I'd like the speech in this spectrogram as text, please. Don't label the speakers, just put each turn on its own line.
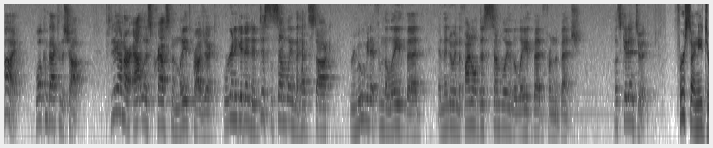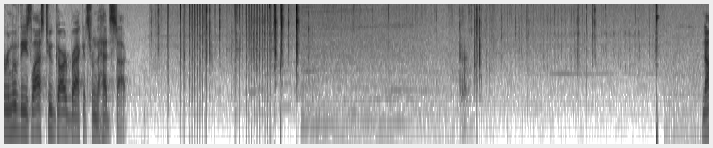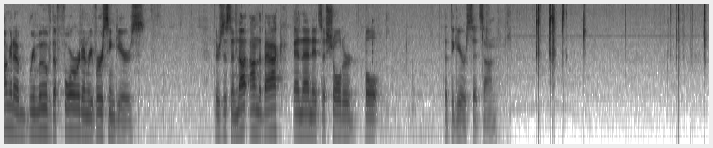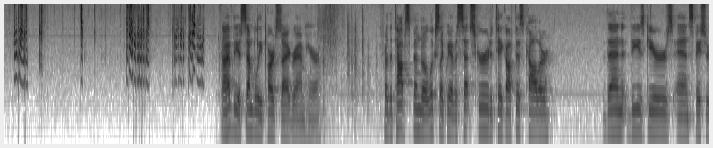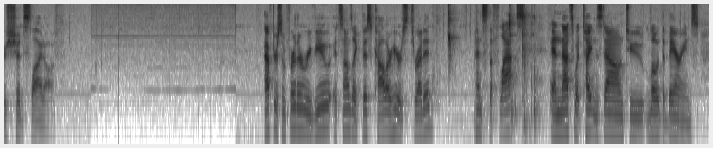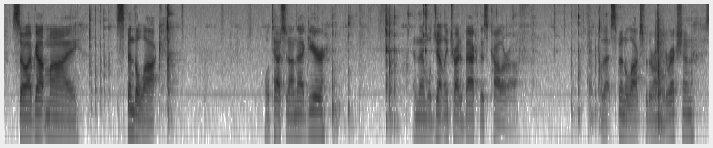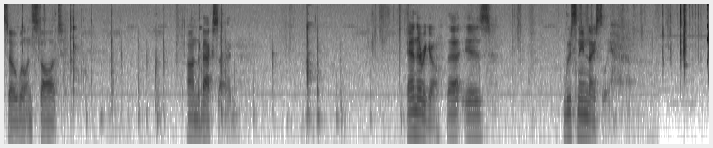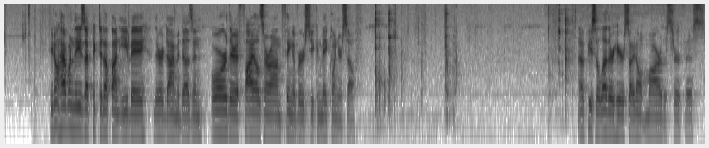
Hi, welcome back to the shop. Today on our Atlas Craftsman lathe project, we're going to get into disassembling the headstock, removing it from the lathe bed, and then doing the final disassembly of the lathe bed from the bench. Let's get into it. First I need to remove these last two guard brackets from the headstock. Now I'm going to remove the forward and reversing gears. There's just a nut on the back and then it's a shouldered bolt that the gear sits on. I have the assembly parts diagram here. For the top spindle, it looks like we have a set screw to take off this collar. Then these gears and spacers should slide off. After some further review, it sounds like this collar here is threaded, hence the flats, and that's what tightens down to load the bearings. So I've got my spindle lock. We'll attach it on that gear, and then we'll gently try to back this collar off. Well, that spindle lock's for the wrong direction, so we'll install it on the back side. And there we go. That is loosening nicely. If you don't have one of these, I picked it up on eBay. They're a dime a dozen. Or their files are on Thingiverse. You can make one yourself. I have a piece of leather here so I don't mar the surface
